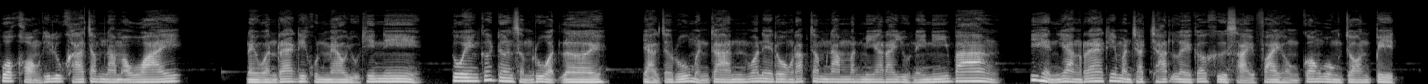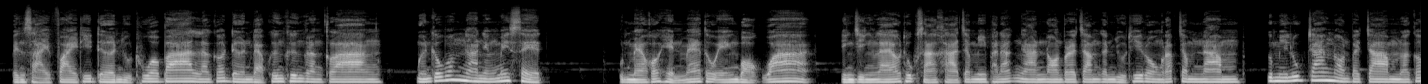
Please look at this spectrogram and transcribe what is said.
พวกของที่ลูกค้าจำนำเอาไว้ ในวันแรกที่คุณแมวอยู่ที่นี่ ตัวเองก็เดินสำรวจเลย อยากจะรู้เหมือนกันว่าในโรงรับจำนำมันมีอะไรอยู่ในนี้บ้าง ที่เห็นอย่างแรกที่มันชัดๆ เลยก็คือสายไฟของกล้องวงจรปิด เป็นสายไฟที่เดินอยู่ทั่วบ้านแล้วก็เดินแบบครึ่งๆกลางๆ เหมือนกับว่างานยังไม่เสร็จ คุณแมวเขาเห็นแม่ตัวเองบอกว่า จริงๆ แล้วทุกสาขาจะมีพนักงานนอนประจำกันอยู่ที่โรงรับจำนำคือมีลูกจ้างนอนประจำแล้วก็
